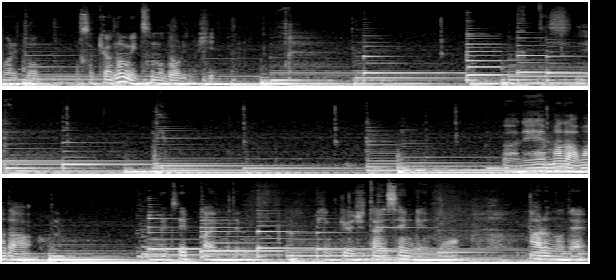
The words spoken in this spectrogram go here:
割とお酒は飲むいつも通りの日。ですね。まあねまだまだ今月いっぱいまでも緊急事態宣言もあるので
